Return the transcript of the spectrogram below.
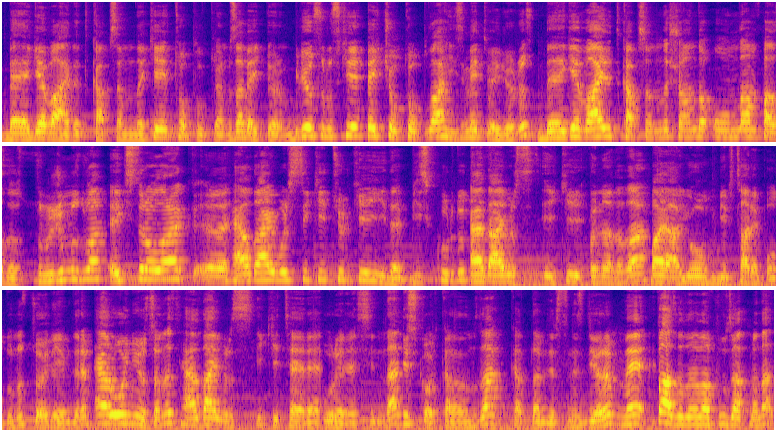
BG Wired kapsamındaki topluluklarımıza bekliyorum. Biliyorsunuz ki pek çok topluluğa hizmet veriyoruz. BG Wired kapsamında şu anda ondan fazla sunucumuz var. Ekstra olarak e, Helldivers 2 Türkiye'yi de biz kurduk. Helldivers 2 oyununa da bayağı yoğun bir talep olduğunu söyleyebilirim. Eğer oynuyorsanız Helldivers 2 TR URL'sinden Discord kanalımıza katılabilirsiniz diyorum ve fazla da lafı uzatmadan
